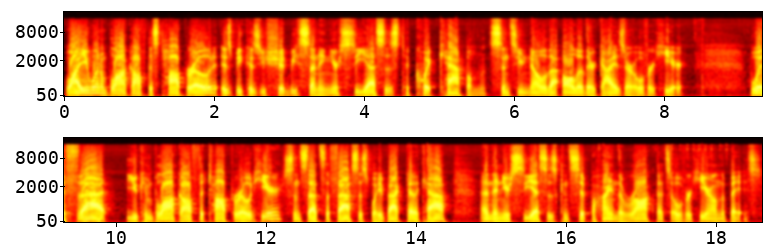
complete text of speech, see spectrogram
why you want to block off this top road is because you should be sending your CSs to quick cap them since you know that all of their guys are over here. With that, you can block off the top road here since that's the fastest way back to the cap and then your CSs can sit behind the rock that's over here on the base.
